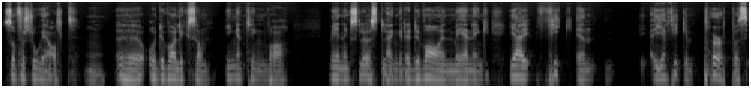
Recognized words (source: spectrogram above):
så forsto jeg alt. Mm. Uh, og det var liksom Ingenting var meningsløst lenger. Det var en mening. Jeg fikk en jeg fikk en purpose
